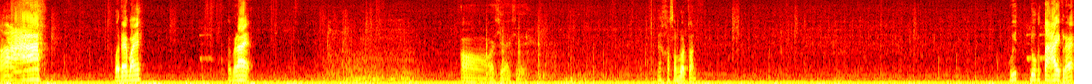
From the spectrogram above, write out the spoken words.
อ่า เปิดได้ไหมเปิดไม่ได้ อ๋อ โอเค โอเคเดี๋ยวขอสำรวจก่อนอุ้ยดวงตาอีกแล้ว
